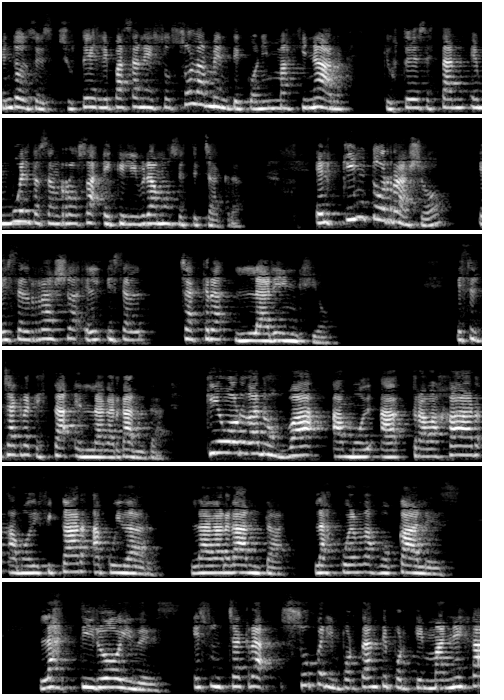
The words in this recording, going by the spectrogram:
Entonces, si ustedes le pasan eso, solamente con imaginar que ustedes están envueltas en rosa, equilibramos este chakra. El quinto rayo es el, raya, es el chakra laringio. Es el chakra que está en la garganta. ¿Qué órganos va a, a trabajar, a modificar, a cuidar? La garganta, las cuerdas vocales, las tiroides. Es un chakra súper importante porque maneja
